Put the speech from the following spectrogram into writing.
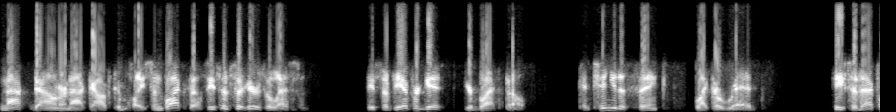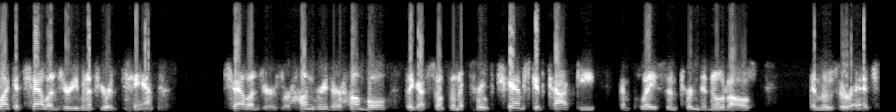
knock down or knock out complacent black belts. He said, so here's a lesson. He said, if you ever get your black belt, continue to think like a red. He said, act like a challenger even if you're a champ. Challengers are hungry, they're humble, they got something to prove. Champs get cocky, complacent, turn to know-it-alls, and lose their edge.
